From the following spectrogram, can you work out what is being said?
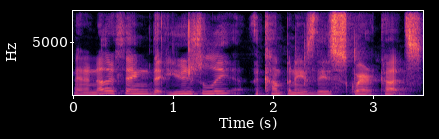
And another thing that usually accompanies these square cuts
